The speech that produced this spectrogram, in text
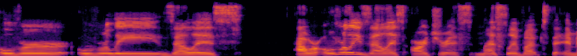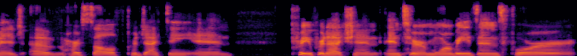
over overly zealous our overly zealous archeress must live up to the image of herself projecting in pre-production enter more reasons for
